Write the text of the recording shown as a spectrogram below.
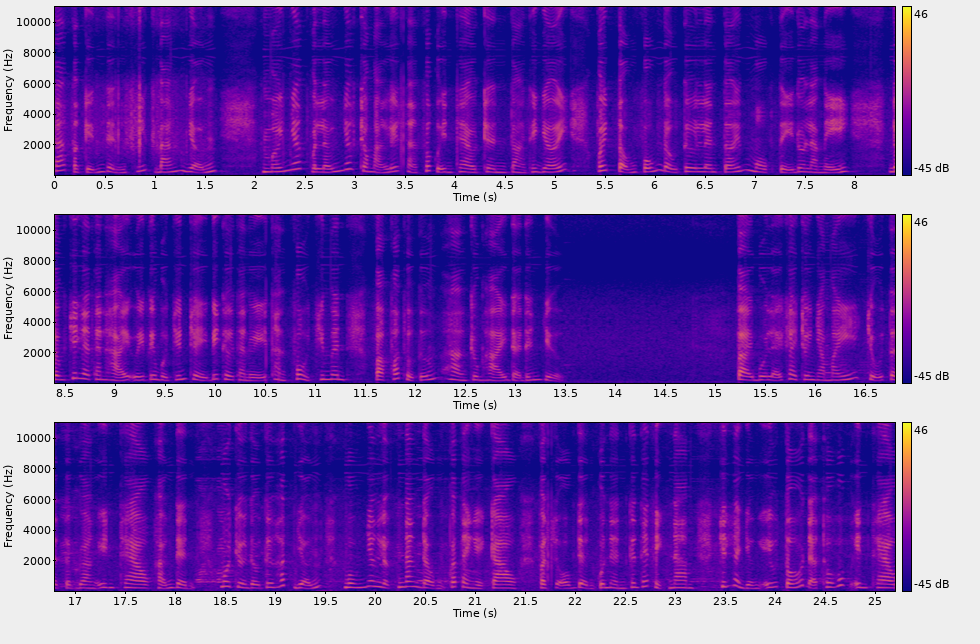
ráp và kiểm định chip bán dẫn mới nhất và lớn nhất trong mạng lưới sản xuất của Intel trên toàn thế giới với tổng vốn đầu tư lên tới 1 tỷ đô la Mỹ. Đồng chí Lê Thanh Hải, Ủy viên Bộ Chính trị, Bí thư Thành ủy thành phố Hồ Chí Minh và Phó Thủ tướng Hoàng Trung Hải đã đến dự. Tại buổi lễ khai trương nhà máy, Chủ tịch tập đoàn Intel khẳng định môi trường đầu tư hấp dẫn, nguồn nhân lực năng động có tay nghề cao và sự ổn định của nền kinh tế Việt Nam chính là những yếu tố đã thu hút Intel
